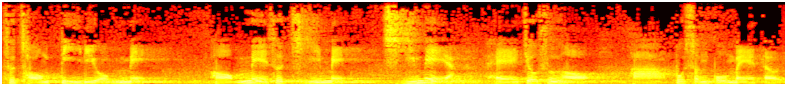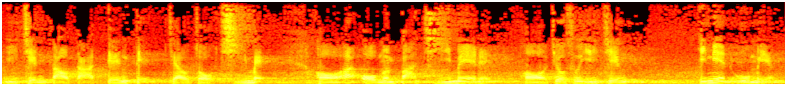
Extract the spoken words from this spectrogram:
是从第六昧哦，昧是极昧，极昧啊，哎，就是哦啊不生不灭的，已经到达顶点，叫做极昧哦。啊，我们把极昧呢。哦，就是已经一念无明，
